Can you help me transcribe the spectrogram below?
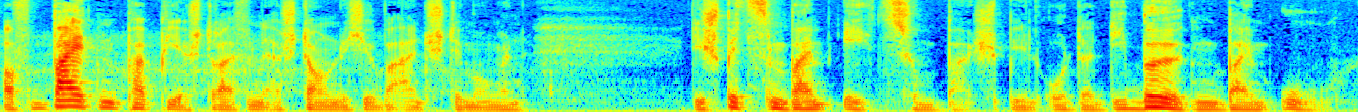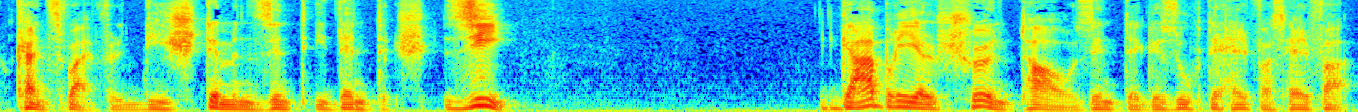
Auf beiden Papierstreifen erstaunliche Übereinstimmungen. Die Spitzen beim E zum Beispiel oder die Bögen beim U. Kein Zweifel, die Stimmen sind identisch. Sie, Gabriel Schöntau, sind der gesuchte Helfershelfer.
